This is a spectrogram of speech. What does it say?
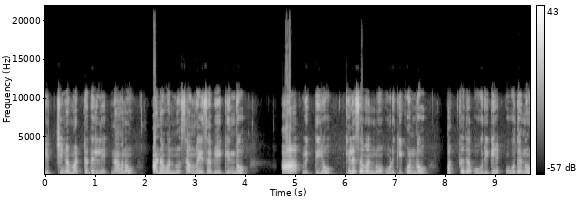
ಹೆಚ್ಚಿನ ಮಟ್ಟದಲ್ಲಿ ನಾನು ಹಣವನ್ನು ಸಂಗ್ರಹಿಸಬೇಕೆಂದು ಆ ವ್ಯಕ್ತಿಯು ಕೆಲಸವನ್ನು ಹುಡುಕಿಕೊಂಡು ಪಕ್ಕದ ಊರಿಗೆ ಹೋದನು.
